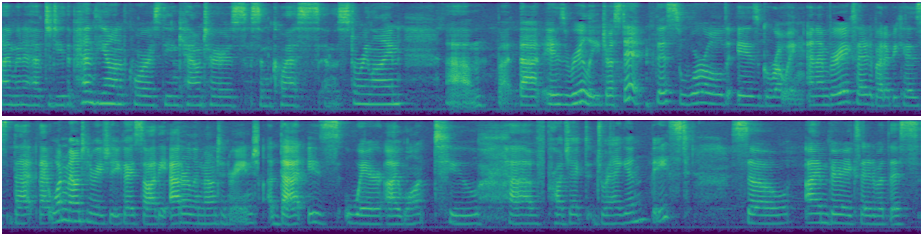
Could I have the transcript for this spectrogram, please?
I'm gonna have to do the Pantheon, of course, the encounters, some quests, and the storyline. Um, but that is really just it. This world is growing and I'm very excited about it because that, that one mountain range that you guys saw, the Adderlin mountain range, that is where I want to have Project Dragon based. So I'm very excited about this.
